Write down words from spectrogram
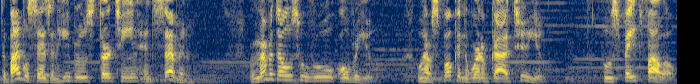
The Bible says in Hebrews 13 and 7 Remember those who rule over you who have spoken the word of God to you, whose faith follow,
